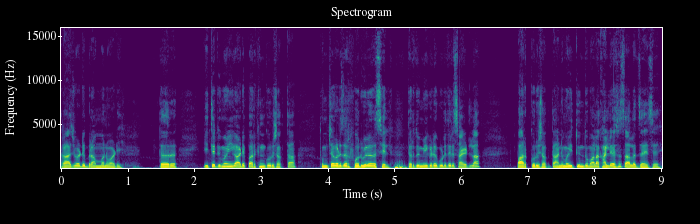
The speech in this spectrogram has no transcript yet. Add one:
राजवाडी ब्राह्मणवाडी. तर इथे तुम्ही गाडी पार्किंग करू शकता. तुमच्याकडे जर फोर व्हीलर असेल तर तुम्ही इकडे कुठेतरी साईडला पार्क करू शकता. आणि मग इथून तुम्हाला खाली असं चालत जायचं आहे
